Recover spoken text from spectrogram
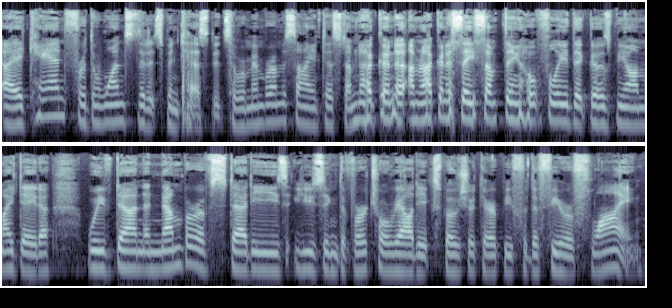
I can for the ones that it's been tested. So remember, I'm a scientist. I'm not gonna I'm not gonna say something hopefully that goes beyond my data. We've done a number of studies using the virtual reality exposure therapy for the fear of flying.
